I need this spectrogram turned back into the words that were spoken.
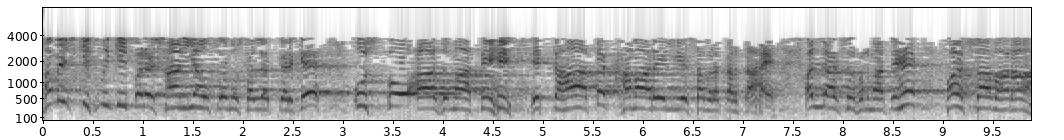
ہم اس قسم کی پریشانیاں اس پر مسلط کر کے اس کو آزماتے ہیں۔ ایک کہاں تک ہمارے لیے صبر کرتا ہے؟ اللہ اکثر فرماتے ہیں فاسا بارہ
